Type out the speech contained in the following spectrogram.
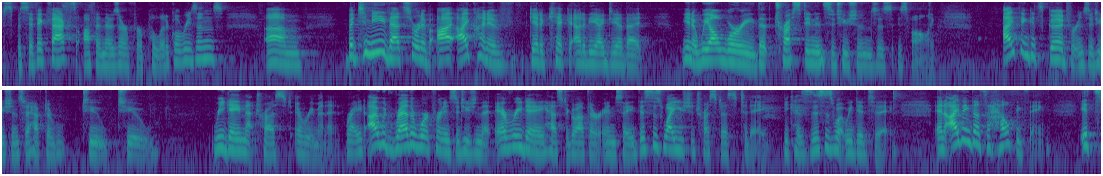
specific facts. Often those are for political reasons. Um, but to me, that's sort of, I, I kind of get a kick out of the idea that, you know, we all worry that trust in institutions is, is falling. I think it's good for institutions to have to, to, to regain that trust every minute, right? I would rather work for an institution that every day has to go out there and say, this is why you should trust us today, because this is what we did today. And I think that's a healthy thing it's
